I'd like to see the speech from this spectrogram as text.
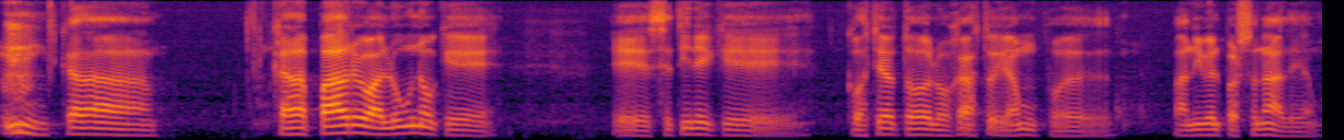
cada, cada padre o alumno que eh, se tiene que costear todos los gastos, digamos, a nivel personal, digamos.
